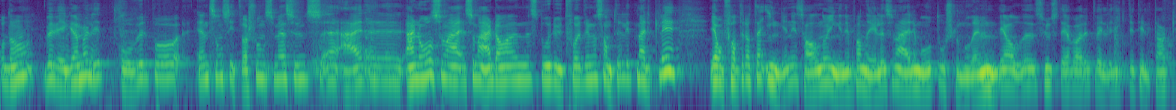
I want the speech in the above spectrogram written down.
Og da beveger jeg meg litt over på en sånn situasjon som jeg syns er, eh, er, nå, som er, som er, da en stor utfordring og samtidig litt merkelig. Jeg oppfatter at det er ingen i salen og ingen i panelet som er imot Oslo-modellen. Vi alle syns det var et veldig viktig tiltak.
